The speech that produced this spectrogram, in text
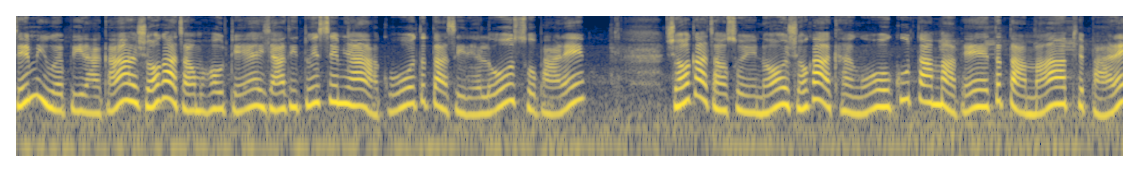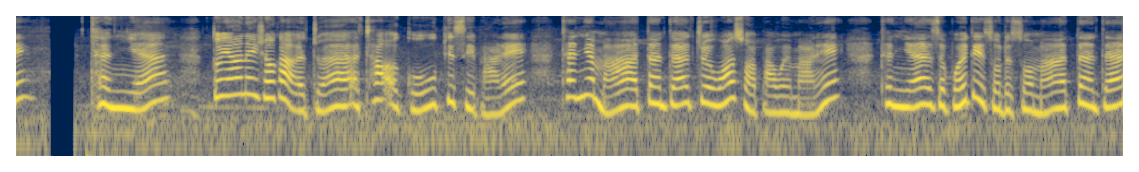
ဂျင်းမီဝဲပေးတာကယောဂကြောင့်မဟုတ်တဲ့ရာသီသွေးစင်းများတာကိုတက်တာစေတယ်လို့ဆိုပါတယ်။ ယောဂကြောင့်ဆိုရင်တော့ယောဂအခန့်ကိုကုသမှပဲတက်တာမှဖြစ်ပါတယ်။ထက်ညက်တွန်းရတဲ့ယောဂအတွက်အထောက်အကူဖြစ်စေပါတယ်။ထက်ညက်မှာတန်တက်ကျွယ်ဝစွာပါဝင်ပါတယ်။ထက်ညက်စပွဲတေဆိုတစွန်းမှာတန်တက်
